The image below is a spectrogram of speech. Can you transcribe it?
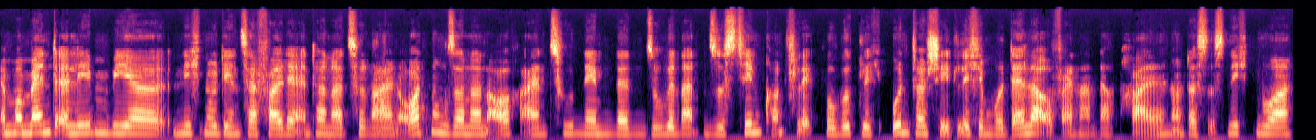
Im Moment erleben wir nicht nur den Zerfall der internationalen Ordnung, sondern auch einen zunehmenden sogenannten Systemkonflikt, wo wirklich unterschiedliche Modelle aufeinander prallen. Und das ist nicht nur,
